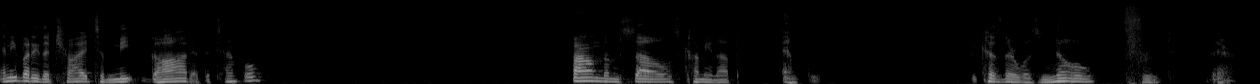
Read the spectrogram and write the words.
anybody that tried to meet God at the temple found themselves coming up empty because there was no fruit there.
